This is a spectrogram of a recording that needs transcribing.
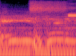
he's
